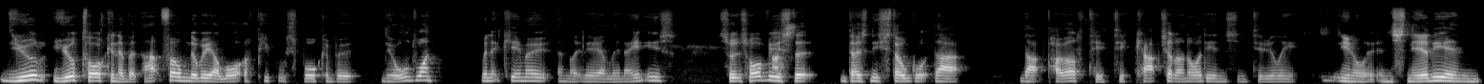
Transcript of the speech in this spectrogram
you're you're talking about that film the way a lot of people spoke about the old one when it came out in like the early nineties. So it's obvious that Disney still got that that power to, to capture an audience and to really you know ensnare you in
